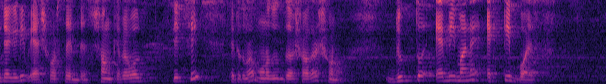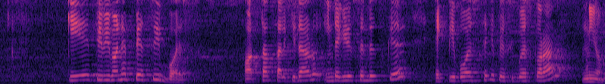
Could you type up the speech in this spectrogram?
interrogative S for sentence সংক্ষেপে বল লিখছি, একটু তোমরা মনোযোগ দেওয়ার সহকারে শোনো। যুক্ত এবি মানে অ্যাক্টিভ ভয়েস কে পিবি মানে পেসিভ ভয়েস অর্থাৎ তাহলে কী দাঁড়াল? ইন্টাগ্রেটিভ সেন্টেন্সকে অ্যাক্টিভ ভয়েস থেকে পেসিভ ভয়েস করার নিয়ম।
